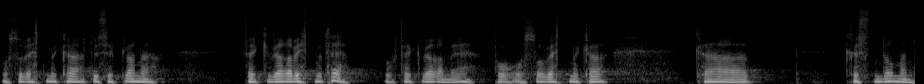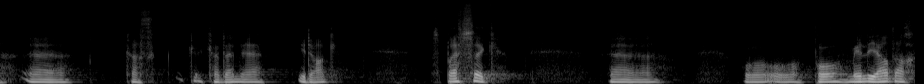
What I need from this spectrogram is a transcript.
Og så vet vi hva disiplene fikk være vitne til og fikk være med på. Og så vet vi hva, hva kristendommen eh, hva, hva, den er i dag. Spredt seg eh, og, og, på milliarder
